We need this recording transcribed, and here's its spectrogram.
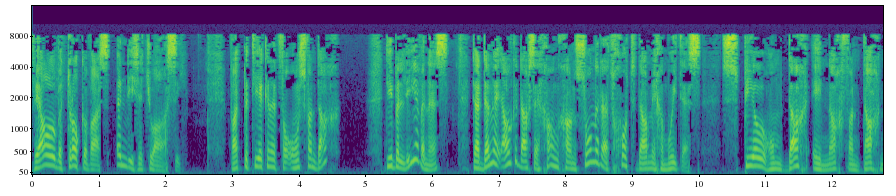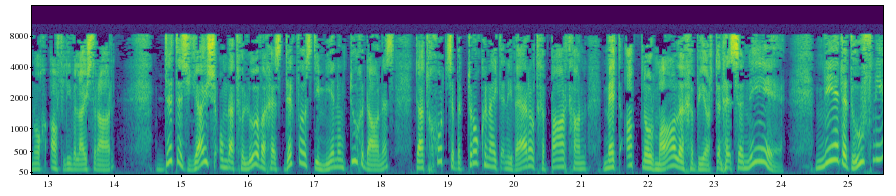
wel betrokke was in die situasie. Wat beteken dit vir ons vandag? Die belewenis dat dinge elke dag sy gang gaan sonder dat God daarmee gemoeid is, speel hom dag en nag van dag nog af, liewe luisteraar. Dit is juis omdat gelowiges dikwels die mening toegedaan is dat God se betrokkenheid in die wêreld gepaard gaan met abnormale gebeurtenisse. Nee. Nee, dit hoef nie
